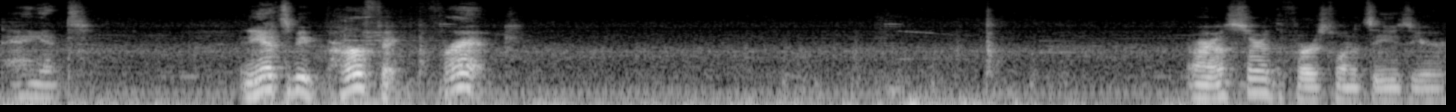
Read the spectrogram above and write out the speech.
Dang it. And you have to be perfect. Frick. Alright, let's start with the first one. It's easier.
